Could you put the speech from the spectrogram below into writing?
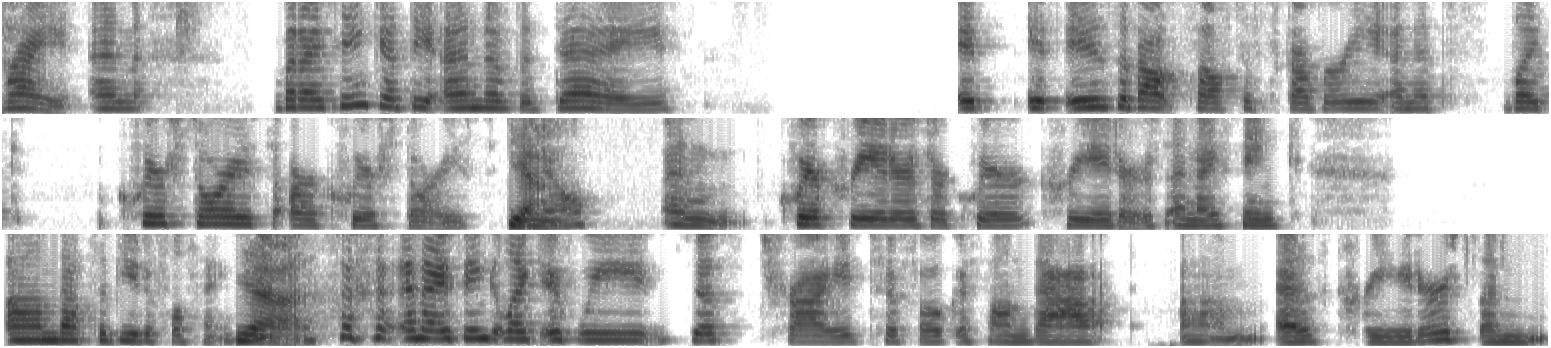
right. And but I think at the end of the day it it is about self-discovery and it's like queer stories are queer stories, Yeah. you know? And queer creators are queer creators and I think um that's a beautiful thing. Yeah. and I think like if we just try to focus on that um as creators then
